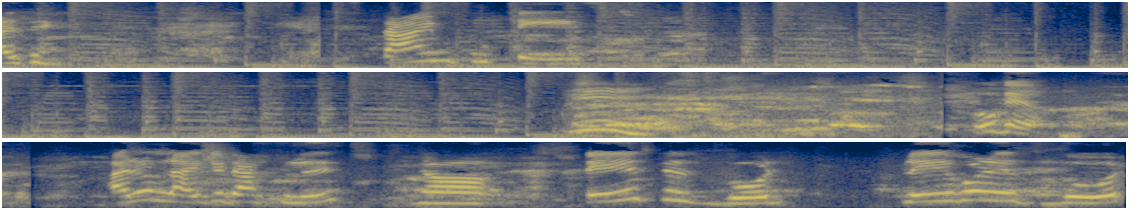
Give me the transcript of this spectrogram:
I think time to taste Okay. I don't like it actually. Uh, taste is good, flavor is good,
